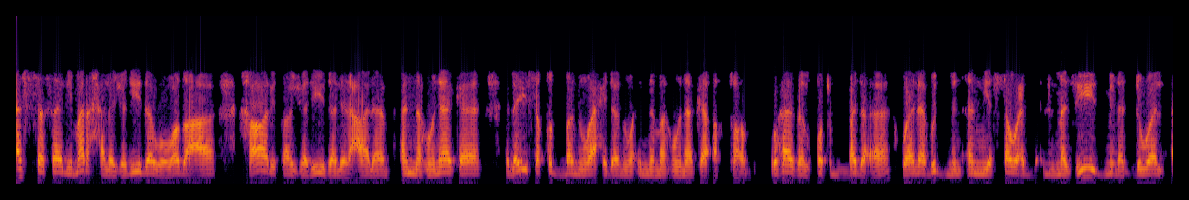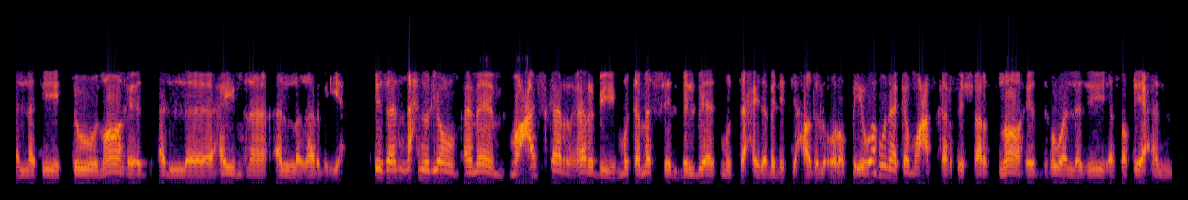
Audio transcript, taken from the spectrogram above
اسس لمرحلة جديدة ووضع خارطة جديدة للعالم أن هناك ليس قطبا واحدا وإنما هناك أقطاب. وهذا القطب بدأ ولا بد من أن يستوعب المزيد من الدول التي تناهض الهيمنة الغربية. إذا نحن اليوم أمام معسكر غربي متمثل بالولايات المتحدة بالاتحاد الأوروبي وهناك معسكر في الشرق ناهض هو الذي يستطيع أن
